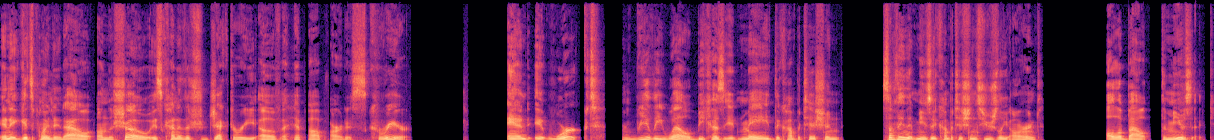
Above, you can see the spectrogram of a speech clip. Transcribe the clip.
and it gets pointed out on the show is kind of the trajectory of a hip hop artist's career. And it worked really well because it made the competition something that music competitions usually aren't all about the music.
